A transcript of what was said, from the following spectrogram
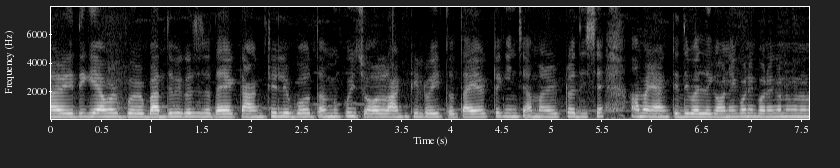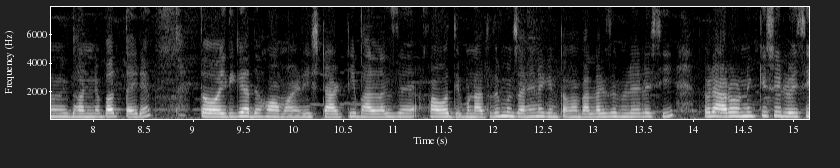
আর এদিকে আমার বান্ধবী কাছে তাই একটা আংটি লিব তো আমি কই, চল আংটি লই। তো তাই একটা কিনছে, আমার একটা দিছে। আমার আংটি দিবার লেগে অনেক অনেক অনেক অনেক অনেক ধন্যবাদ তাই রে। তো এইদিকে দেখো, আমার এই স্টারটি ভালো লাগছে, পাওয়া দিব না। তো তুমি জানি না কিন্তু আমার ভালো লাগছে আমি লয়ে লেছি। তারপরে আরও অনেক কিছুই লইছি,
